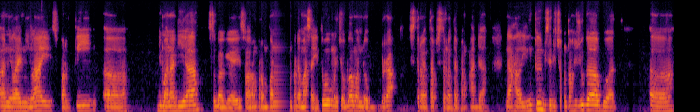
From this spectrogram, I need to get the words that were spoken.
uh, nilai-nilai uh, seperti uh, di mana dia sebagai seorang perempuan pada masa itu mencoba mendobrak stereotip-stereotip yang ada. Nah, hal ini tuh bisa dicontoh juga buat uh,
